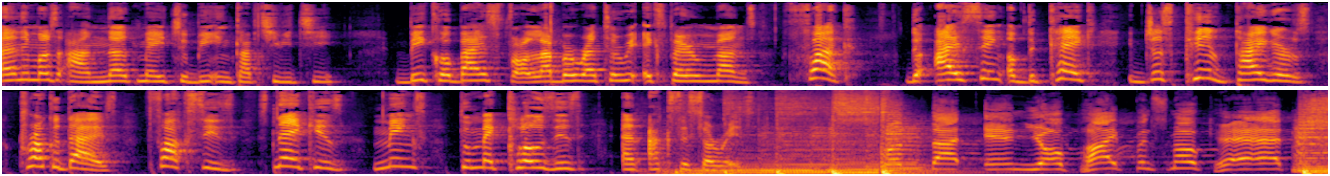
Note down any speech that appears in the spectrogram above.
Animals are not made to be in captivity. Be cobayes for laboratory experiments. Fuck! The icing of the cake it just killed tigers, crocodiles, foxes, snakes, minks to make clothes and accessories. Put that in your pipe and smoke it.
